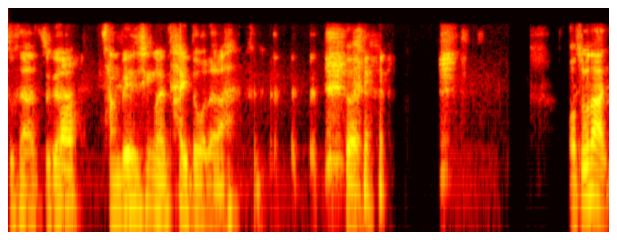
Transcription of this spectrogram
苏萨这个场边新闻太多了啦，对。我朱娜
